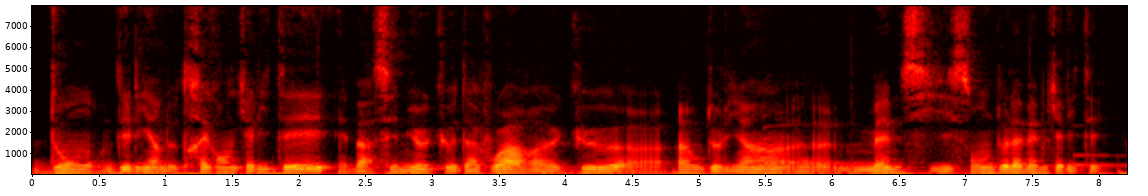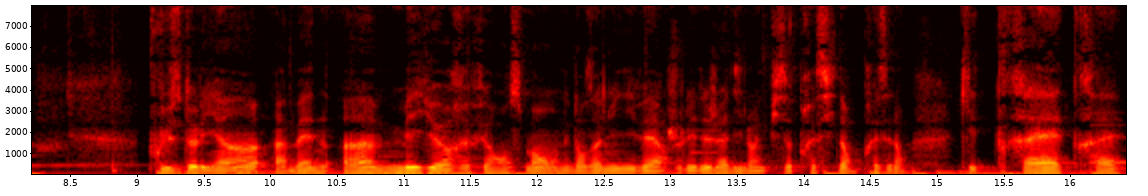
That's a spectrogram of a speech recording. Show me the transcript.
dont des liens de très grande qualité, eh ben, c'est mieux que d'avoir euh, que euh, un ou deux liens, euh, même s'ils sont de la même qualité. Plus de liens amène à un meilleur référencement. On est dans un univers, je l'ai déjà dit dans l'épisode précédent, précédent, qui est très très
